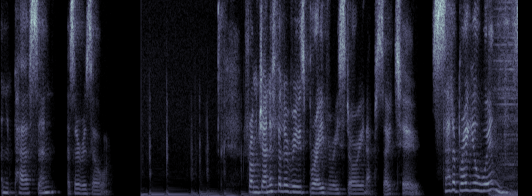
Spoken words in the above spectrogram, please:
and a person as a result. From Jennifer LaRue's bravery story in episode two celebrate your wins.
